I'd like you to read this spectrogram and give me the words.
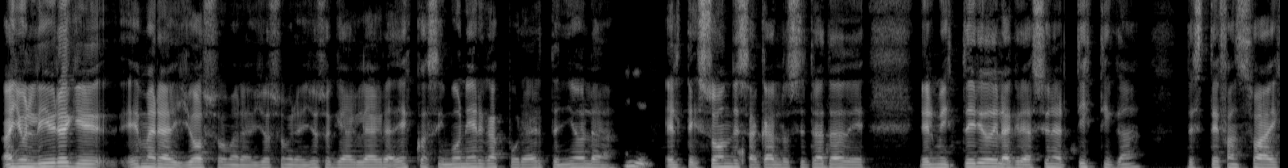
hay un libro que es maravilloso, maravilloso, maravilloso, que le agradezco a Simón Ergas por haber tenido la, el tesón de sacarlo. Se trata de El misterio de la creación artística de Stefan Zweig,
